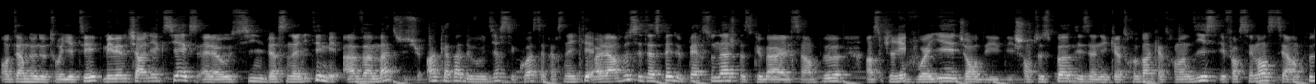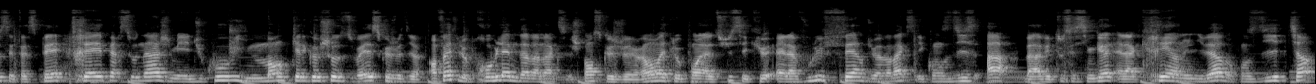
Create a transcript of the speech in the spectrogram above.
en termes de notoriété, mais même Charlie XCX, elle a aussi une personnalité, mais Ava Max, je suis incapable de vous dire c'est quoi sa personnalité. Elle a un peu cet aspect de personnage parce que bah elle s'est un peu inspirée, vous voyez, genre des, des chanteuses pop des années 80-90, et forcément c'est un peu cet aspect très personnage, mais du coup il manque quelque chose, vous voyez ce que je veux dire. En fait le problème d'Avamax, je pense que je vais vraiment mettre le point là-dessus, c'est qu'elle a voulu faire du Avamax et qu'on se dise ah bah avec tous ces singles elle a créé un univers donc on se dit tiens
